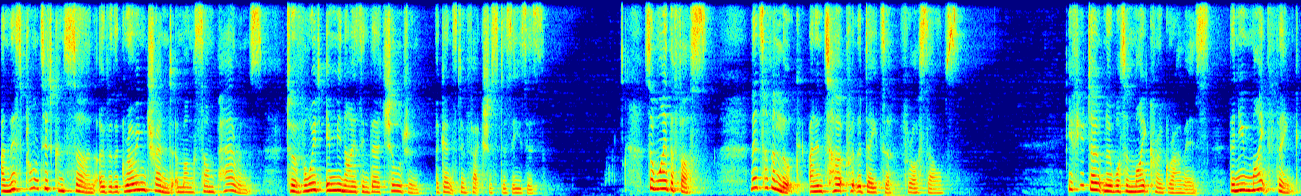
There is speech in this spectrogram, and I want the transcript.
and this prompted concern over the growing trend among some parents to avoid immunising their children against infectious diseases. So why the fuss? Let's have a look and interpret the data for ourselves. If you don't know what a microgram is, then you might think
